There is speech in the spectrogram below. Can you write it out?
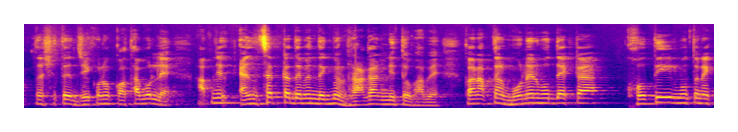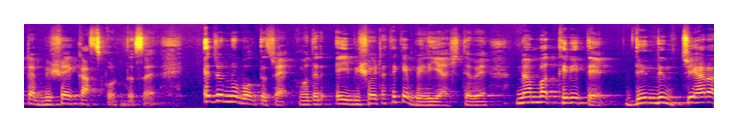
আপনার সাথে যে কোনো কথা বললে আপনি অ্যান্সারটা দেবেন, দেখবেন রাগান্বিতভাবে। কারণ আপনার মনের মধ্যে একটা ক্ষতির মতন একটা বিষয় কাজ করতেছে। এজন্য বলতে চাই, আমাদের এই বিষয়টা থেকে বেরিয়ে আসতে হবে। নাম্বার থ্রিতে দিন দিন চেহারা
